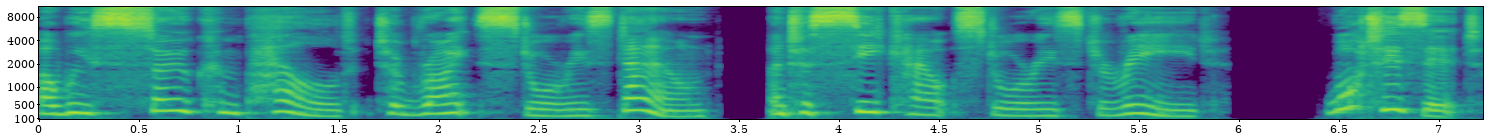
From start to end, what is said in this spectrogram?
are we so compelled to write stories down and to seek out stories to read. What is it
